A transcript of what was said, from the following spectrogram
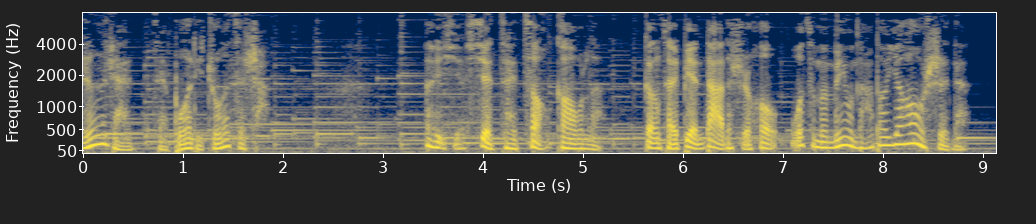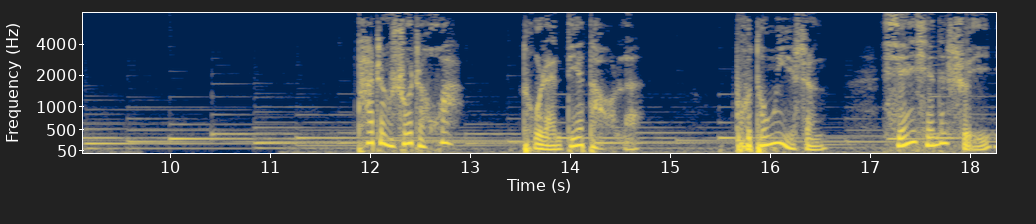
仍然在玻璃桌子上。哎呀，现在糟糕了！刚才变大的时候，我怎么没有拿到钥匙呢？他正说着话，突然跌倒了，扑通一声，咸咸的水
